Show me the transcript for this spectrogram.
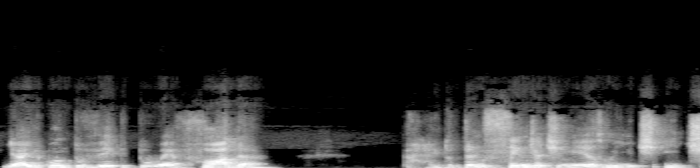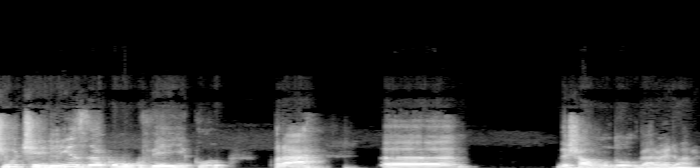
E aí quando tu vê que tu é foda, Aí tu transcende a ti mesmo e te, e te utiliza como um veículo para uh, deixar o mundo um lugar melhor.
